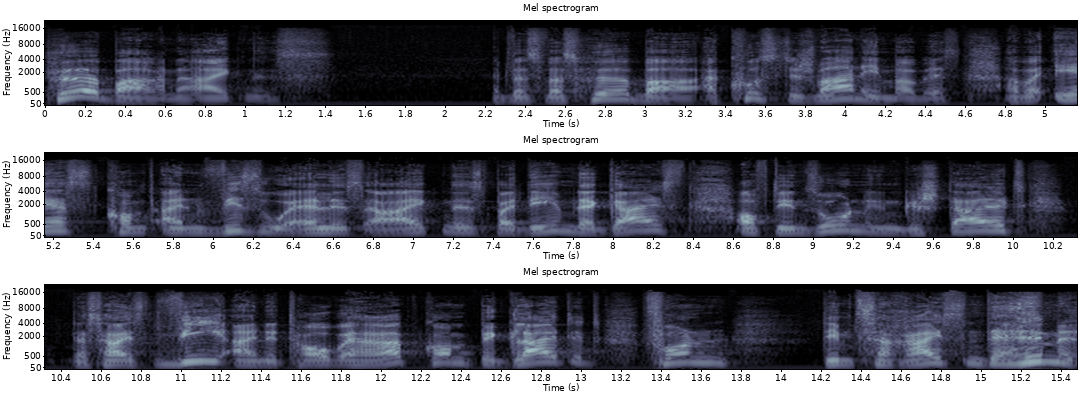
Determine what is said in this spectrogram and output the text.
hörbaren Ereignis. Etwas, was hörbar, akustisch wahrnehmbar ist. Aber erst kommt ein visuelles Ereignis, bei dem der Geist auf den Sohn in Gestalt, das heißt wie eine Taube herabkommt, begleitet von dem Zerreißen der Himmel.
